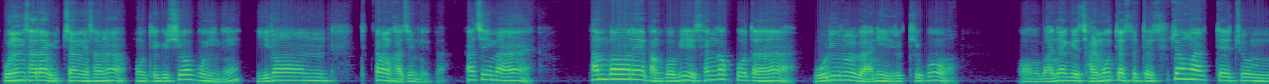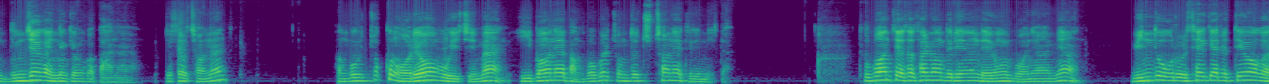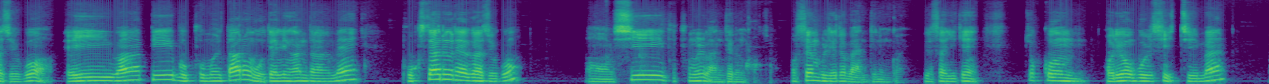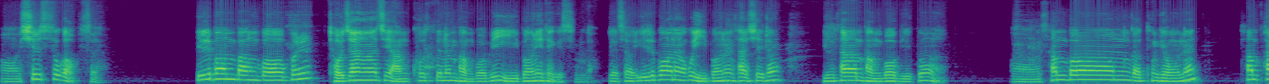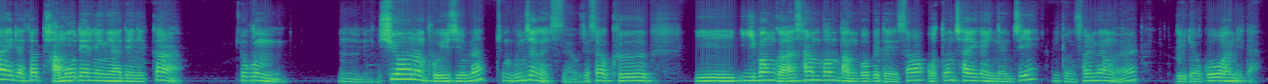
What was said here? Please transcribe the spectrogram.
보는 사람 입장에서는 어, 되게 쉬워 보이네. 이런 특성을 가집니다. 하지만 3번의 방법이 생각보다 오류를 많이 일으키고 어, 만약에 잘못됐을 때 수정할 때 좀 문제가 있는 경우가 많아요. 그래서 저는 방법이 조금 어려워 보이지만 2번의 방법을 좀 더 추천해 드립니다. 두 번째에서 설명드리는 내용은 뭐냐면 윈도우를 세 개를 띄워 가지고 A와 B 부품을 따로 모델링 한 다음에 복사를 해 가지고 어, C 부품을 만드는 거죠. 어셈블리를 만드는 거예요. 그래서 이게 조금 어려워 보일 수 있지만 어, 실수가 없어요. 1번 방법을 저장하지 않고 쓰는 방법이 2번이 되겠습니다. 그래서 1번하고 2번은 사실은 유사한 방법이고 어, 3번 같은 경우는 한 파일에서 다 모델링 해야 되니까 조금 음, 쉬워는 보이지만 좀 문제가 있어요. 그래서 그 이 2번과 3번 방법에 대해서 어떤 차이가 있는지 한번 설명을 드리려고 합니다.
